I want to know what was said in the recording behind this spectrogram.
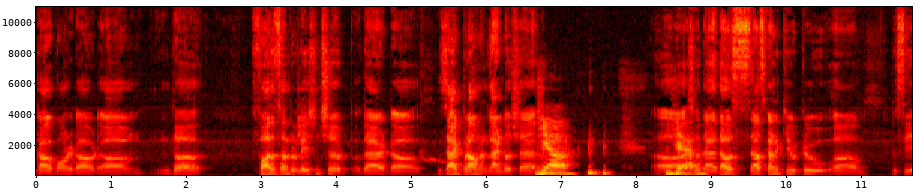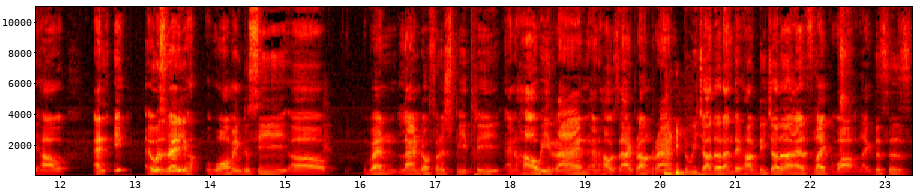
Gow pointed out um, the father son relationship that uh, Zak Brown and Lando share. Yeah, Uh, Yeah. So that that was that was kind of cute too um, to see how and it it was very warming to see uh, when Lando finished P three and how he ran and how Zak Brown ran to each other and they hugged each other. I was like, wow, like this is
